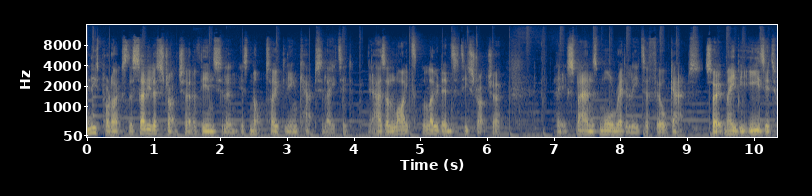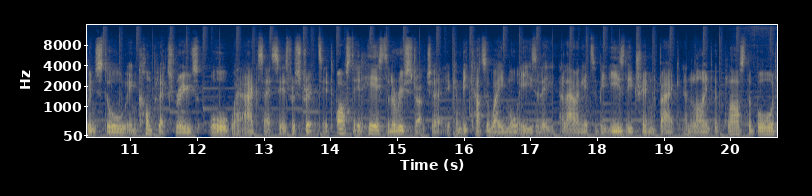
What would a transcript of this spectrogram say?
In these products, the cellular structure of the insulant is not totally encapsulated. It has a light, low density structure and it expands more readily to fill gaps, so it may be easier to install in complex roofs or where access is restricted. Whilst it adheres to the roof structure, it can be cut away more easily, allowing it to be easily trimmed back and lined with plasterboard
